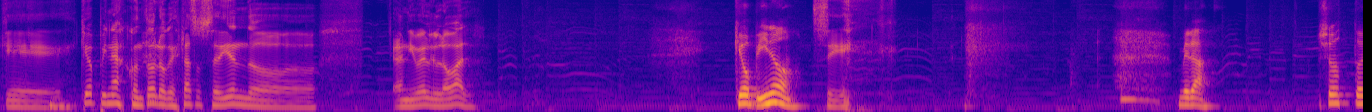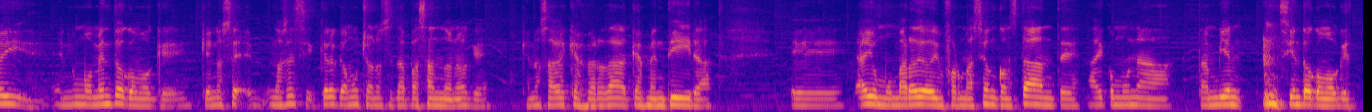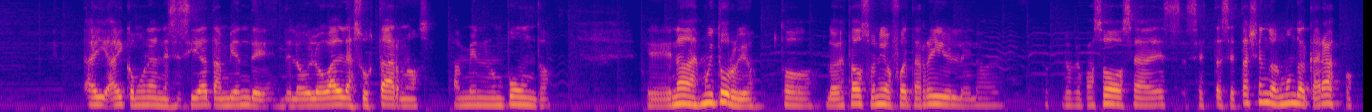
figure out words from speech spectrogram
¿qué, ¿Qué opinas con todo lo que está sucediendo a nivel global? ¿Qué opino? Sí. Mira, yo estoy en un momento como que, no sé, no sé si creo que a muchos nos está pasando, ¿no? Que, no sabes qué es verdad, qué es mentira. Eh, hay un bombardeo de información constante, hay como una, también siento como que hay, hay como una necesidad también de, lo global de asustarnos, también en un punto. Nada, es muy turbio todo. Lo de Estados Unidos fue terrible, lo, que pasó, o sea, es, se, está, se está yendo el mundo al carajo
